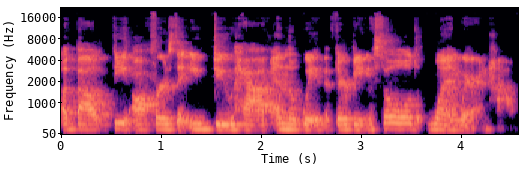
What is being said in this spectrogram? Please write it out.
about the offers that you do have and the way that they're being sold when where and how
